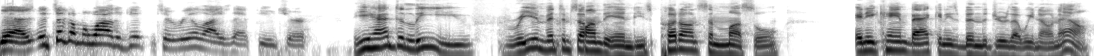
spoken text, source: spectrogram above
Yeah, it took him a while to get to realize that future. He had to leave, reinvent himself on the indies, put on some muscle, and he came back and he's been the Drew that we know now.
